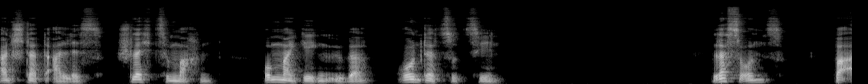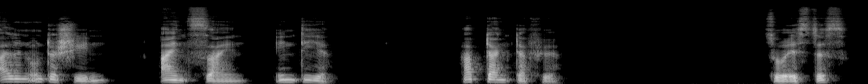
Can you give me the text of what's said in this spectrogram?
anstatt alles schlecht zu machen, um mein Gegenüber runterzuziehen. Lass uns bei allen Unterschieden eins sein in dir. Hab Dank dafür. So ist es,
